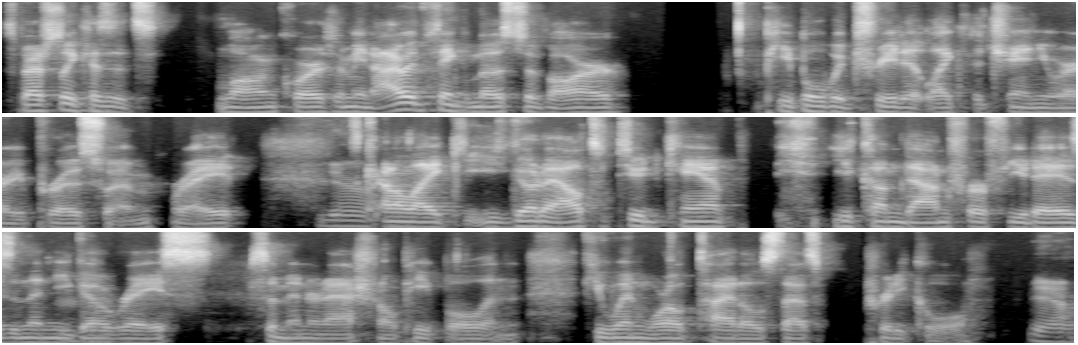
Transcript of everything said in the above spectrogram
especially because it's long course. I mean, I would think most of our people would treat it like the January pro swim, right? Yeah. It's kind of like you go to altitude camp, you come down for a few days, and then you go Mhm. race some international people. And if you win world titles, that's pretty cool. Yeah.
